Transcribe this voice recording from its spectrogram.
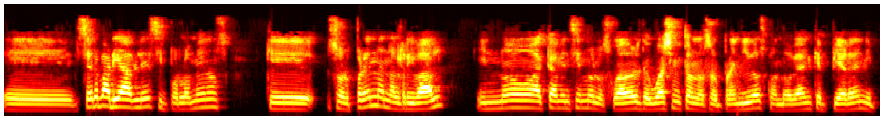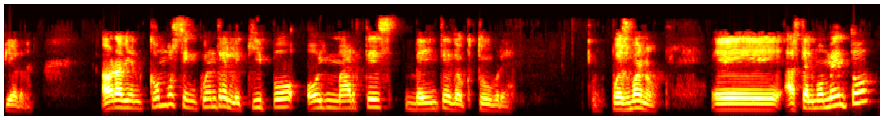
eh, ser variables y por lo menos que sorprendan al rival y no acaben siendo los jugadores de Washington los sorprendidos cuando vean que pierden y pierden. Ahora bien, ¿cómo se encuentra el equipo hoy martes 20 de octubre? Pues bueno, eh, hasta el momento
